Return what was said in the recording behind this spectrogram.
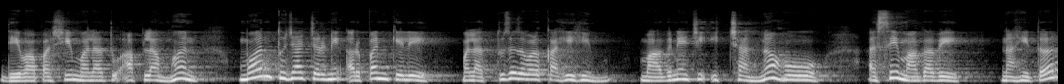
देवापाशी मला तू आपला मन मन तुझ्या चरणी अर्पण केले मला तुझ्याजवळ काहीही मागण्याची इच्छा न हो असे मागावे. नाहीतर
